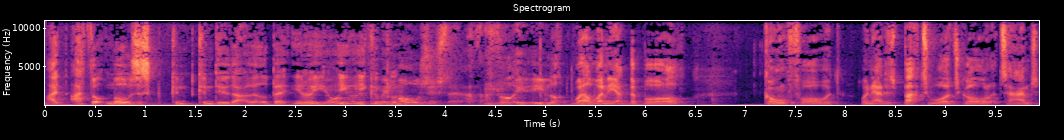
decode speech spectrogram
I, I thought Moses can can do that a little bit. You know, he, The he, he could with put. Moses, uh, I, I thought he, he looked well when he had the ball going forward. When he had his back towards goal at times,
